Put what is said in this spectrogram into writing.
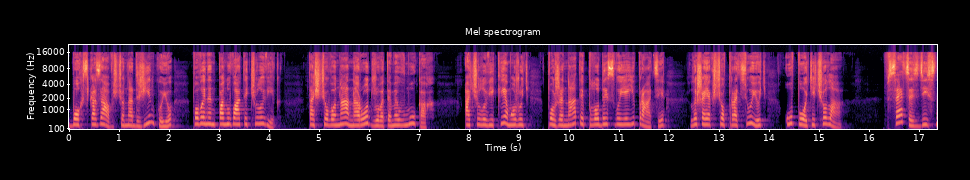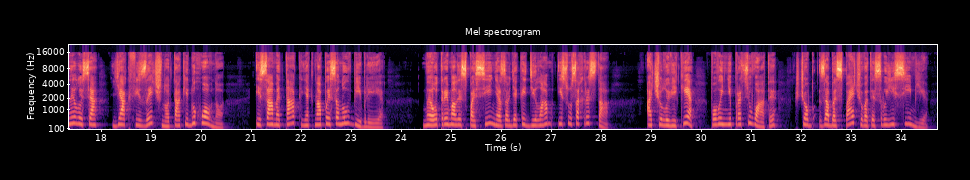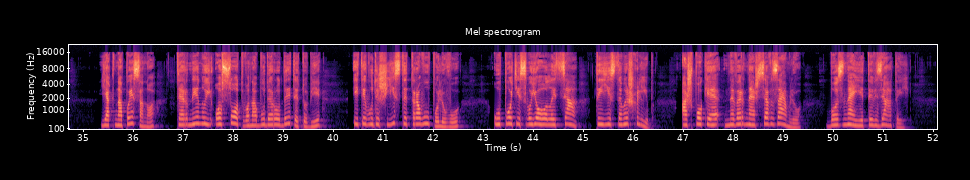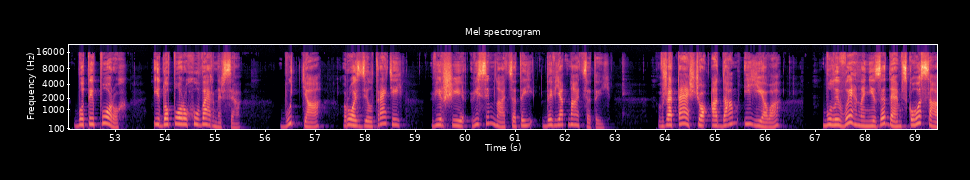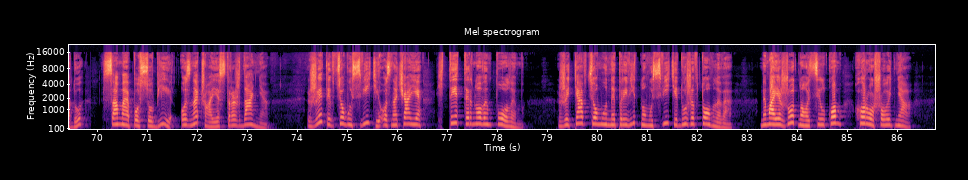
Бог сказав, що над жінкою повинен панувати чоловік, та що вона народжуватиме в муках, а чоловіки можуть пожинати плоди своєї праці, лише якщо працюють у поті чола. Все це здійснилося як фізично, так і духовно, і саме так, як написано в Біблії. Ми отримали спасіння завдяки ділам Ісуса Христа, а чоловіки повинні працювати, щоб забезпечувати свої сім'ї. Як написано, тернину й осот вона буде родити тобі, і ти будеш їсти траву польову, у поті свого лиця ти їстимеш хліб, аж поки не вернешся в землю, бо з неї ти взятий, бо ти порох і до пороху вернешся. Буття, розділ 3, вірші 18, 19. Вже те, що Адам і Єва були вигнані з Едемського саду, саме по собі означає страждання. Жити в цьому світі означає йти терновим полем. Життя в цьому непривітному світі дуже втомливе, немає жодного цілком хорошого дня.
